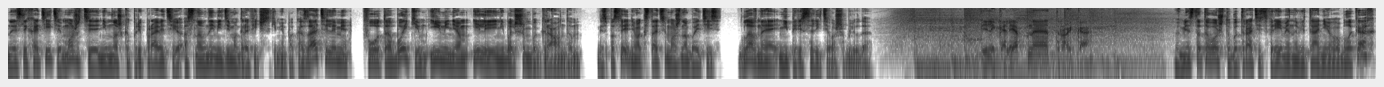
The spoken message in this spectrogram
Но если хотите, можете немножко приправить ее основными демографическими показателями, фото, бойким именем или небольшим бэкграундом. Без последнего, кстати, можно обойтись. Главное, не пересолите ваше блюдо. Великолепная тройка. Вместо того, чтобы тратить время на витание в облаках,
